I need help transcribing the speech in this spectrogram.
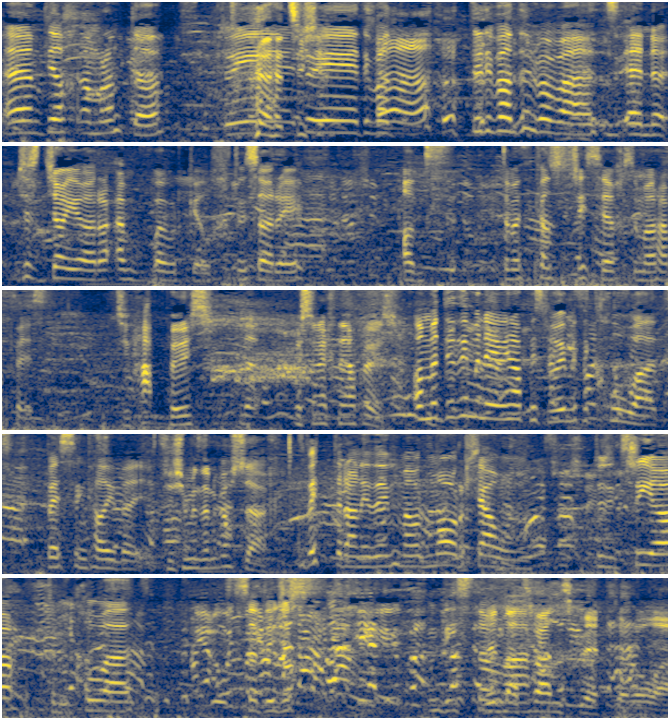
Um, diolch am rando. Dwi wedi bod, dwi wedi ah. bod yn fyma yn just joio'r am wawrgylch, dwi'n sori. Ond dyma wedi concentrateio achos mor hapus. Ti'n hapus? No. Beth sy'n eich ti'n hapus? Ond mae di ddim yn ei fi'n hapus, mae fi'n methu clywed beth sy'n cael ei ddeud. Ti eisiau mynd yn agosach? Fedra ni ddim, mae'r mor llawn. Dwi wedi trio, dwi'n clywed. So dwi just yn ddisto yma. Fynd transcript o'r ola.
